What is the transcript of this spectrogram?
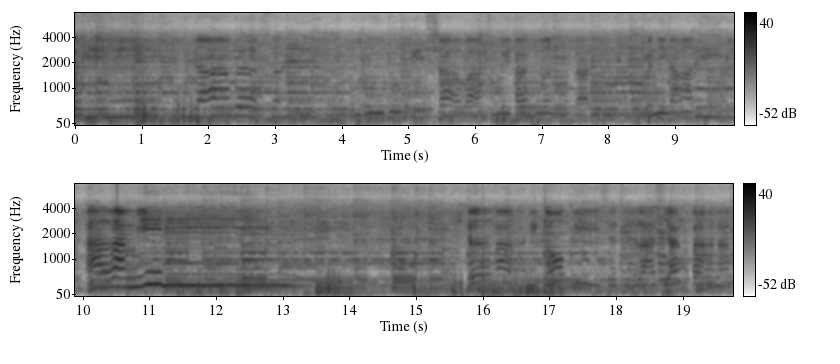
Pagi ini dia berseri duduk di sawah melihat mentari Menyinari alam ini. Ditemani kopi segelas yang panas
